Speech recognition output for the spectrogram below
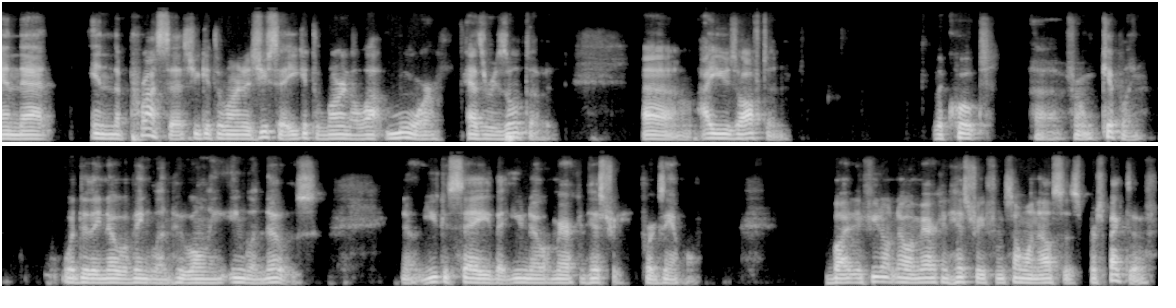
and that in the process you get to learn as you say you get to learn a lot more as a result of it. Uh, i use often the quote uh, from kipling what do they know of england who only england knows? You know you could say that you know american history for example. But if you don't know american history from someone else's perspective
